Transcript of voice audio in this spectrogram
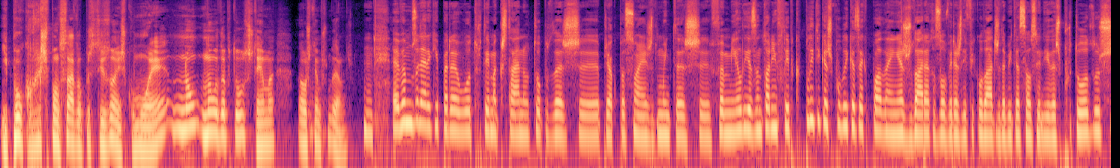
e, e, pouco responsável pelas decisões como é, não, não adaptou o sistema aos tempos modernos. Hum. Eh, vamos olhar aqui para o outro tema que está no topo das eh, preocupações de muitas eh, famílias. António Filipe, que políticas públicas é que podem ajudar a resolver as dificuldades de habitação sentidas por todos,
